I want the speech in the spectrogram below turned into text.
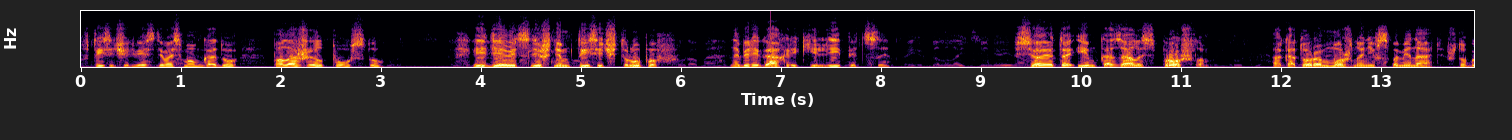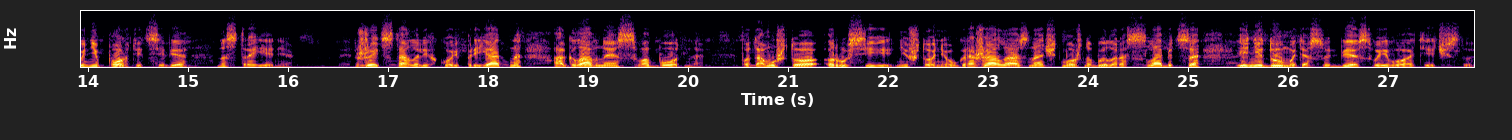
в 1208 году положил пусту, и девять с лишним тысяч трупов на берегах реки Липецы. Все это им казалось прошлым, о котором можно не вспоминать, чтобы не портить себе настроение. Жить стало легко и приятно, а главное — свободно, потому что Руси ничто не угрожало, а значит, можно было расслабиться и не думать о судьбе своего Отечества.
